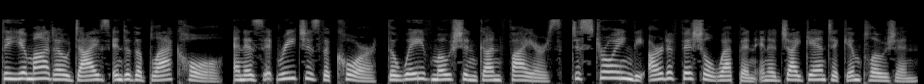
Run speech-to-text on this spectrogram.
The Yamato dives into the black hole, and as it reaches the core, the wave motion gun fires, destroying the artificial weapon in a gigantic implosion.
